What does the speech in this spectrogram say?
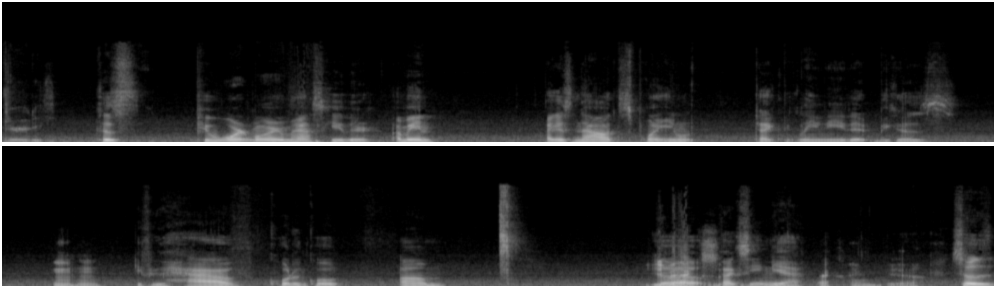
dirty. Because people weren't wearing masks either. I mean, I guess now at this point you don't technically need it because Mm-hmm. if you have quote unquote um the Vac- vaccine, yeah. vaccine, yeah. So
